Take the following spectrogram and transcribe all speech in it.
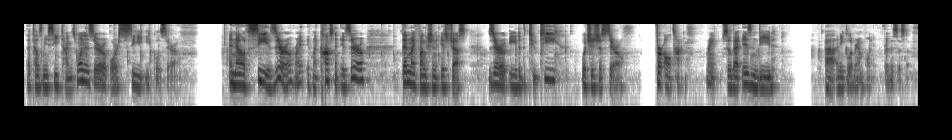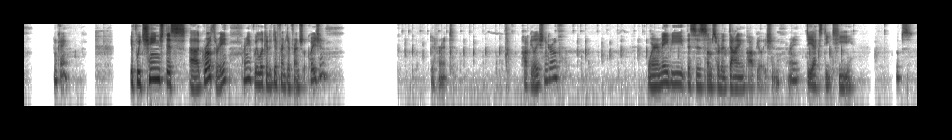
that tells me c times 1 is 0 or c equals 0. And now if c is 0, right, if my constant is 0, then my function is just 0 e to the 2t, which is just 0 for all time right? So that is indeed uh, an equilibrium point for the system. Okay. If we change this uh, growth rate, right, if we look at a different differential equation, different population growth, where maybe this is some sort of dying population, right? dx dt, oops,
